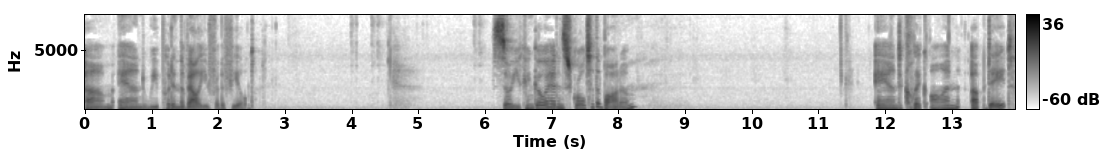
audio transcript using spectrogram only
um, and we put in the value for the field. So you can go ahead and scroll to the bottom and click on Update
